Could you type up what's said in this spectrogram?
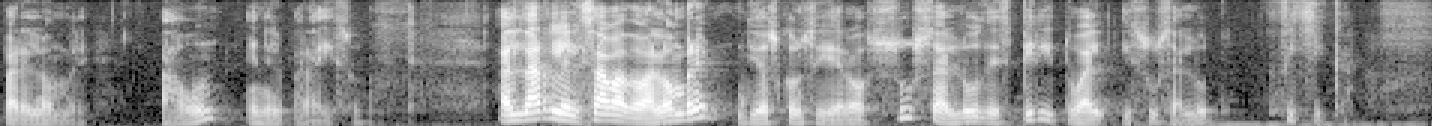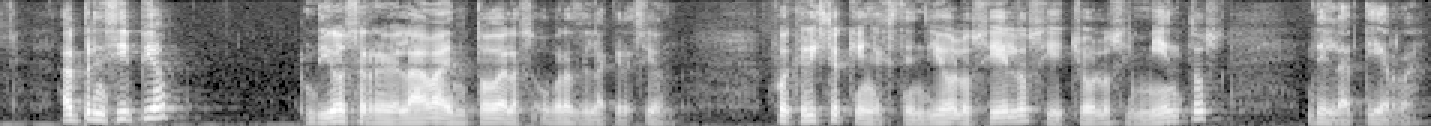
para el hombre aún en el paraíso. Al darle el sábado al hombre, Dios consideró su salud espiritual y su salud física. Al principio, Dios se revelaba en todas las obras de la creación. Fue Cristo quien extendió los cielos y echó los cimientos de la tierra.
